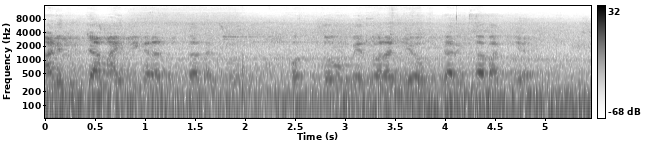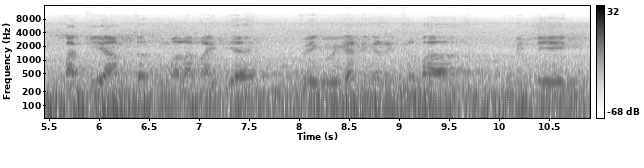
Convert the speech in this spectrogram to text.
आणि तुमच्या माहिती करा सुद्धा सांगतो फक्त उमेदवाराची औपचारिकता बाकी आहे. बाकी आमचं तुम्हाला माहिती आहे. वेगवेगळ्या ठिकाणी सभा मिटिंग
